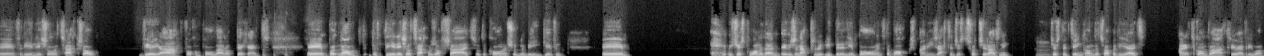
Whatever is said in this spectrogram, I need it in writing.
um, for the initial attack. So VAR fucking pulled that up, dickheads. um, but no, the, the, initial attack was offside, so the corner shouldn't have been given. Um, it was just one of them. It was an absolutely brilliant ball into the box, and he's had to just touch it, hasn't he? Mm. Just a dink on the top of the head, and it's gone right through everyone.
